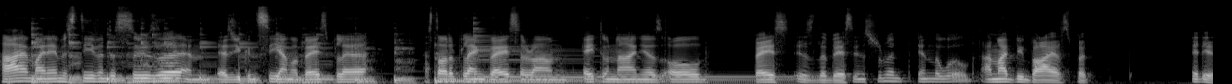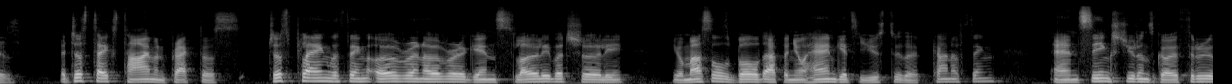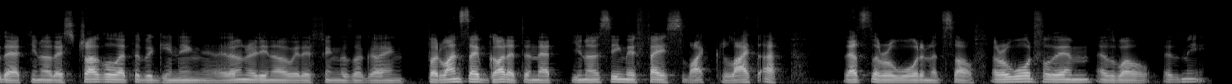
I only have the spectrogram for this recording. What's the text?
Hi, my name is Stephen D'Souza, and as you can see, I'm a bass player. I started playing bass around eight or nine years old. Bass is the best instrument in the world. I might be biased, but it is. It just takes time and practice. Just playing the thing over and over again, slowly but surely, your muscles build up and your hand gets used to the kind of thing. And seeing students go through that, you know, they struggle at the beginning, they don't really know where their fingers are going. But once they've got it and that, you know, seeing their face like light up, that's the reward in itself. A reward for them as well as me.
